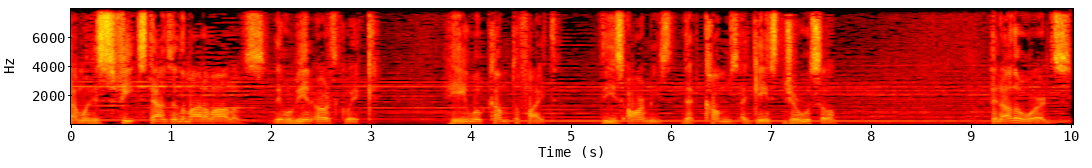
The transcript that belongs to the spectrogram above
And when his feet stands on the Mount of Olives, there will be an earthquake. He will come to fight these armies that comes against Jerusalem. In other words,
